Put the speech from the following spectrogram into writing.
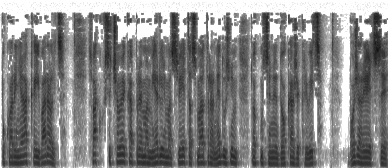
pokvarenjaka i varalica. Svakog se čovjeka prema mjerilima svijeta smatra nedužnim dok mu se ne dokaže krivica. Boža riječ se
